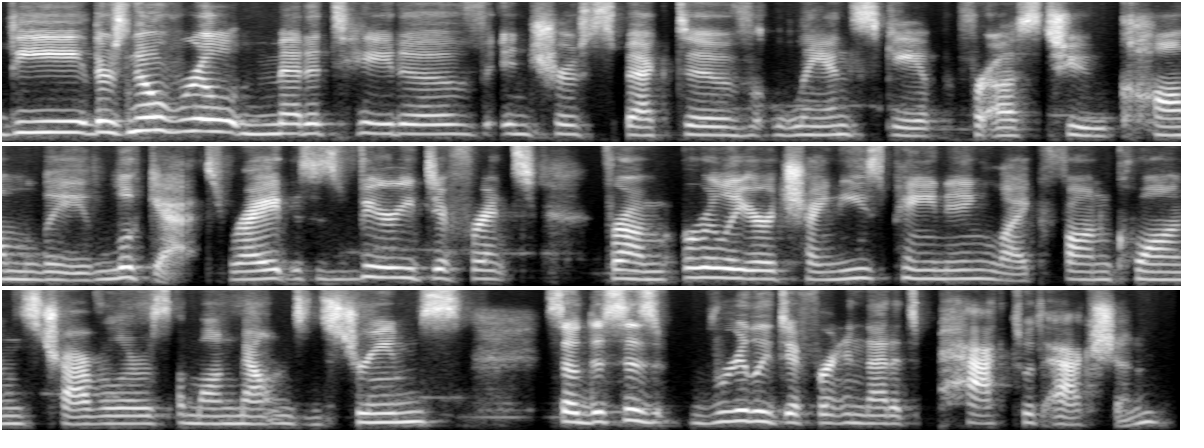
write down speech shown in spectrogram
the there's no real meditative introspective landscape for us to calmly look at right? This is very different from earlier chinese painting like fan kuan's travelers among mountains and streams. So this is really different in that it's packed with action.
